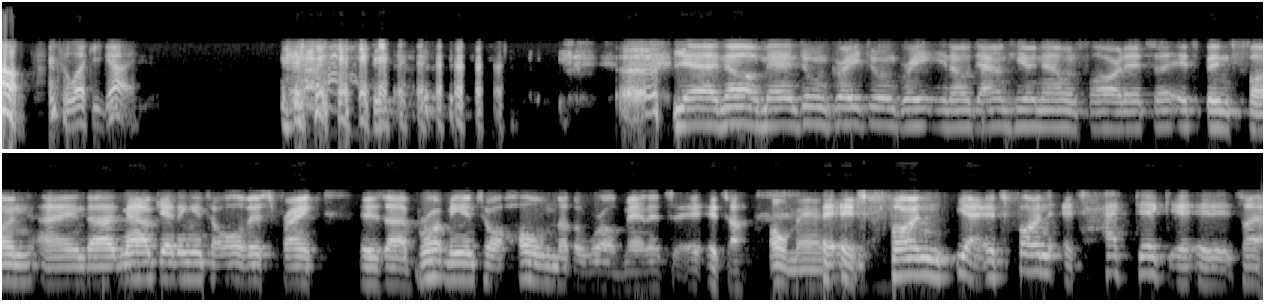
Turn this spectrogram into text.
Oh, Frank's a lucky guy. yeah, no, man, doing great, doing great. You know, down here now in Florida, it's uh, it's been fun, and uh, now getting into all this, Frank, is uh, brought me into a whole nother world, man. It's it's a oh man, it's fun. Yeah, it's fun. It's hectic. It, it's uh,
